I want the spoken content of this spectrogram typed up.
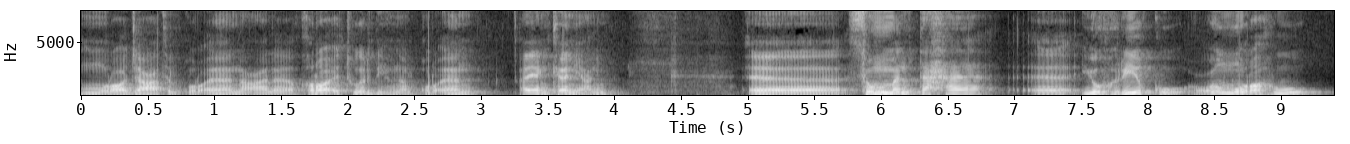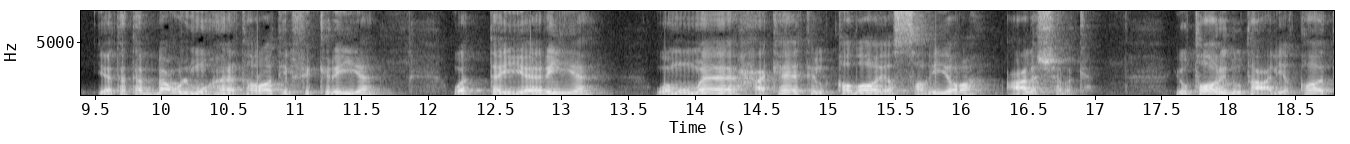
مراجعة القرآن على قراءة ورده من القرآن أيا كان يعني. آه، ثم انتحى آه، يهريق عمره يتتبع المهاترات الفكرية والتيارية ومماحكات القضايا الصغيرة على الشبكة. يطارد تعليقات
